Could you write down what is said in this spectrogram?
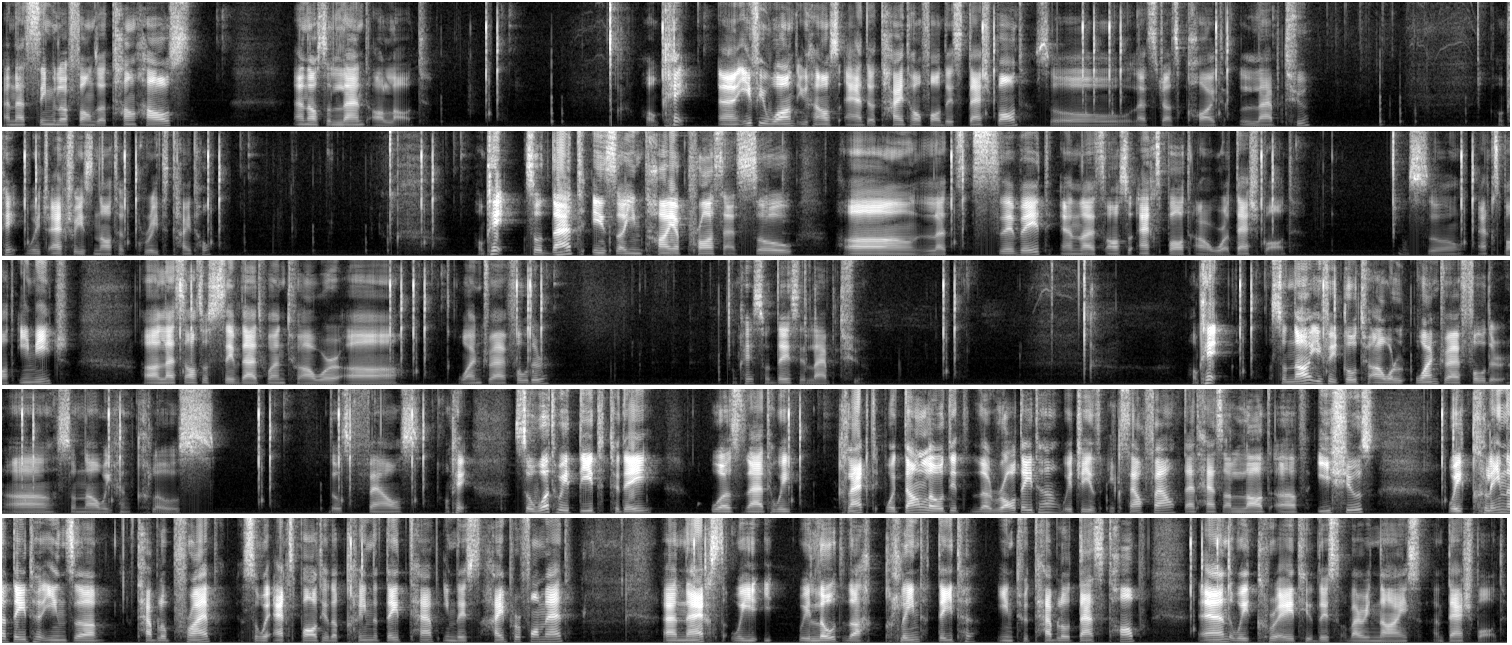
And that's similar from the townhouse and also land or lot. Okay and if you want you can also add a title for this dashboard. So let's just call it lab 2 okay which actually is not a great title. Okay so that is the entire process. So uh, let's save it and let's also export our dashboard. So export image. Uh, let's also save that one to our uh, OneDrive folder. Okay so this is lab 2 okay so now if we go to our OneDrive folder, uh, so now we can close those files. Okay, so what we did today was that we collect, we downloaded the raw data, which is Excel file that has a lot of issues. We clean the data in the Tableau Prep, so we exported the clean data tab in this hyper format. And next, we we load the cleaned data into Tableau Desktop and we created this very nice dashboard.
